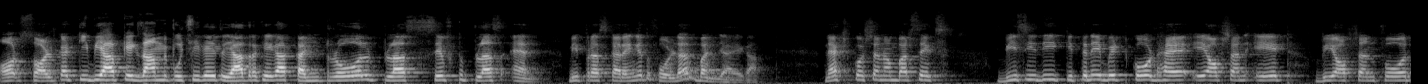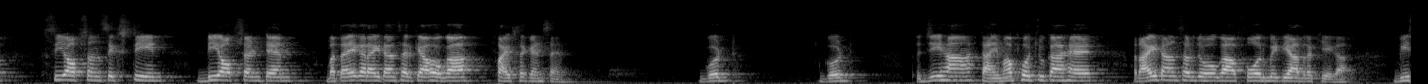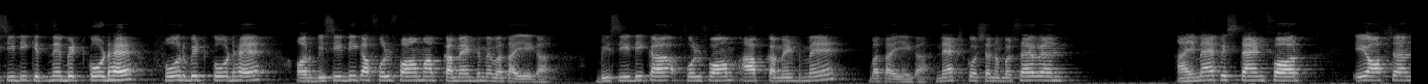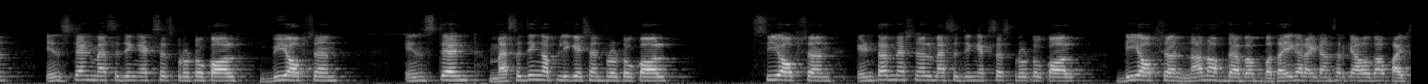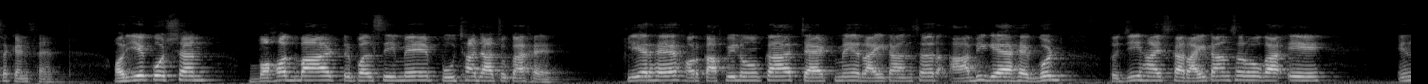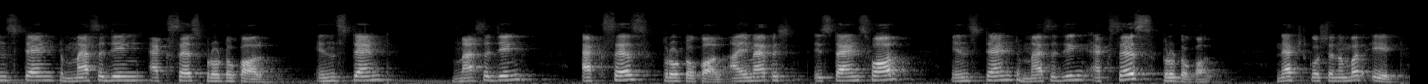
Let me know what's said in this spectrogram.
और शॉर्टकट की भी आपके एग्ज़ाम में पूछी गई तो याद रखिएगा control plus shift plus N भी प्रेस करेंगे तो फोल्डर बन जाएगा. Next question number six BCD कितने बिट कोड है? A option eight B option four C option sixteen D option ten बताइएगा राइट आंसर क्या होगा? फाइव सेकेंड्स है. गुड गुड तो जी हाँ टाइम अप हो चुका है। राइट आंसर जो होगा फोर बिट याद रखिएगा। बीसीडी कितने बिट कोड है? फोर बिट कोड है और बीसीडी का फुल फॉर्म आप कमेंट में बताइएगा। बीसीडी का फुल फॉर्म आप कमेंट में बताइएगा। Next question number seven IMAP stand for A option instant messaging access protocol B option instant messaging application protocol C option international messaging access protocol D option none of the बताइएगा right answer क्या होगा? Five seconds है। और ये question बहुत बार triple C में पूछा जा चुका है। क्लियर है? और काफ़ी लोगों का चैट में राइट आंसर आ भी गया है। गुड तो जी हाँ, इसका राइट आंसर होगा A instant messaging access protocol instant messaging access protocol IMAP stand for instant messaging access protocol next question number eight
